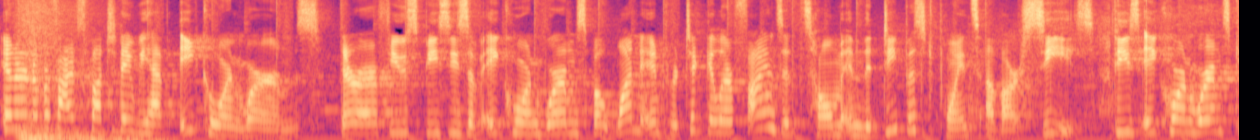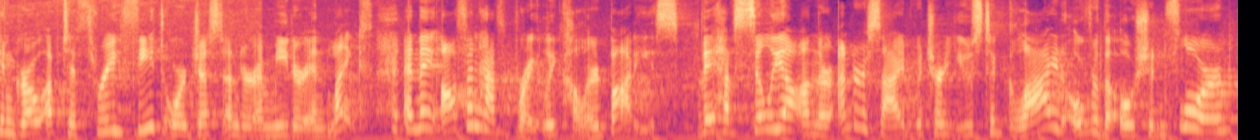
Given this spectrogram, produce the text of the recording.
In our number 5 spot today we have acorn worms. There are a few species of acorn worms, but one in particular finds its home in the deepest points of our seas. These acorn worms can grow up to 3 feet or just under a meter in length, and they often have brightly colored bodies. They have cilia on their underside which are used to glide over the ocean floor,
